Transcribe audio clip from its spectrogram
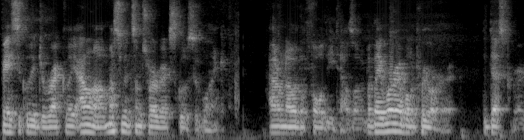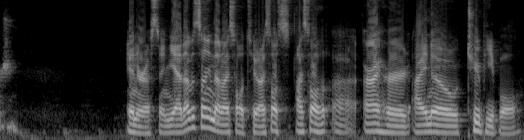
basically directly. I don't know. It must have been some sort of exclusive link. I don't know the full details of it, but they were able to pre-order it, the disc version. Interesting. Yeah, that was something that I saw too. I saw, I saw, uh, or I heard. I know two people,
